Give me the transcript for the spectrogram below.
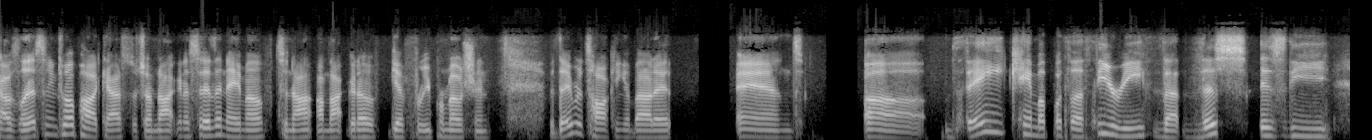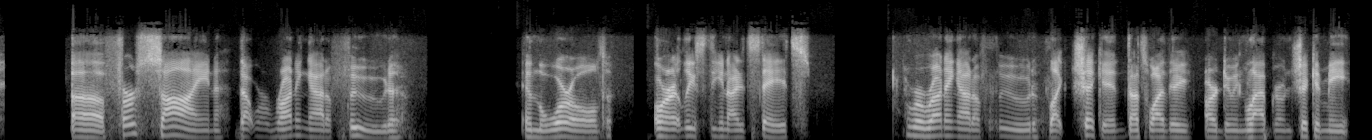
I was listening to a podcast, which I'm not going to say the name of, to not I'm not going to give free promotion, but they were talking about it, and uh, they came up with a theory that this is the uh, first sign that we're running out of food in the world, or at least the United States. We're running out of food, like chicken. That's why they are doing lab-grown chicken meat.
